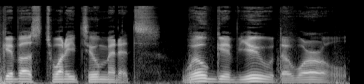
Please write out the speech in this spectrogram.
give us 22 minutes. We'll give you the world.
